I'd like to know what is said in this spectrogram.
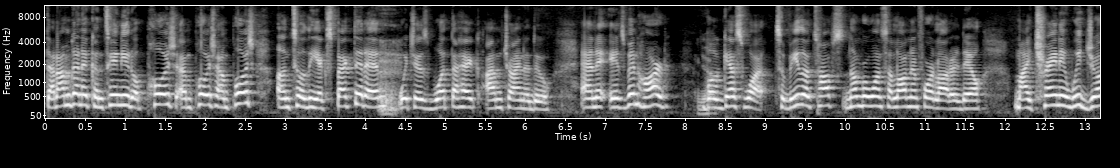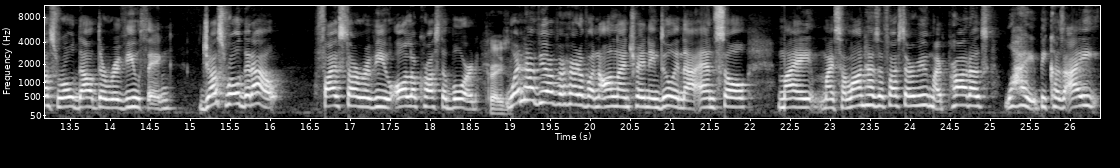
that I'm gonna continue to push and push and push until the expected end, which is what the heck I'm trying to do. And it, it's been hard. Yeah. But guess what? To be the top number one salon in Fort Lauderdale, my training, we just rolled out the review thing. Just rolled it out. Five star review all across the board. Crazy. When have you ever heard of an online training doing that? And so my my salon has a five star review. My products. Why? Because I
